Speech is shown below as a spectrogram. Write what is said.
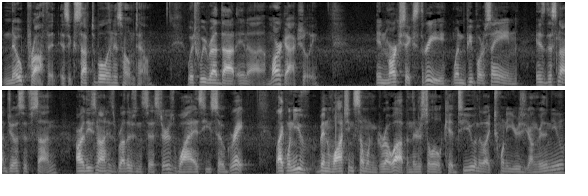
no prophet is acceptable in his hometown which we read that in uh, Mark actually. In Mark 6 3, when the people are saying, Is this not Joseph's son? Are these not his brothers and sisters? Why is he so great? Like when you've been watching someone grow up and they're just a little kid to you and they're like 20 years younger than you,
